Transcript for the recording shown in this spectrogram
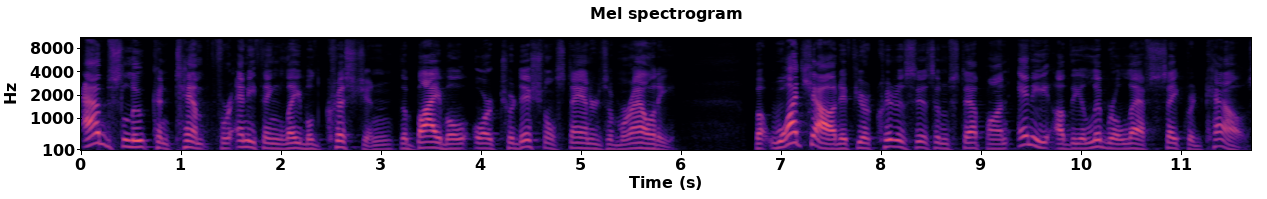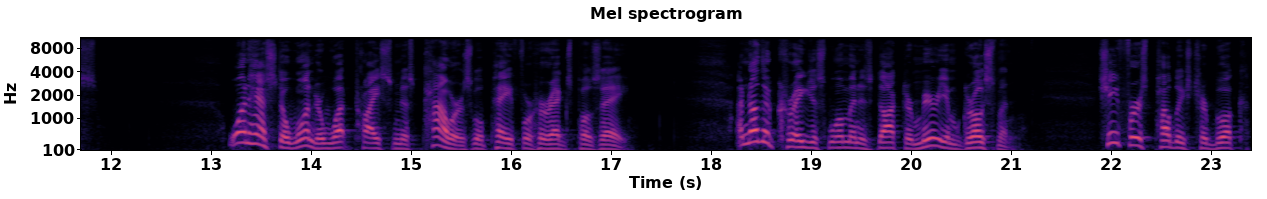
absolute contempt for anything labeled Christian, the Bible, or traditional standards of morality. But watch out if your criticisms step on any of the liberal left's sacred cows. One has to wonder what price Miss Powers will pay for her expose. Another courageous woman is Dr. Miriam Grossman. She first published her book,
